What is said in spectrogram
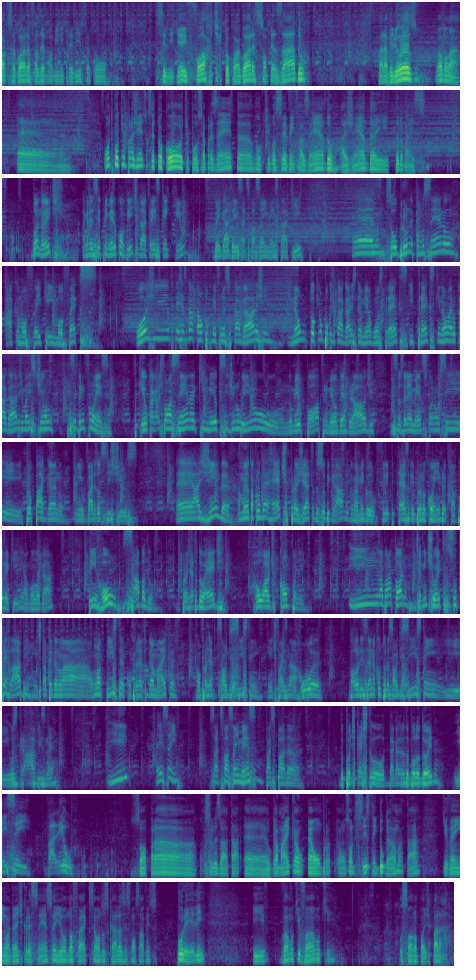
Rocks agora fazendo uma mini entrevista com esse DJ forte que tocou agora, esse som pesado. Maravilhoso. Vamos lá. É... Conta um pouquinho pra gente o que você tocou, tipo, se apresenta, o que você vem fazendo, agenda e tudo mais. Boa noite. Agradecer primeiro o convite da Crazy Cake Crew. Obrigado aí, satisfação imensa estar aqui. É, sou o Bruno Nepomuceno, aka e Mofex. Hoje eu tentei resgatar um pouco da influência do K-Garage. Não toquei um pouco de K-Garage também, algumas tracks, e tracks que não eram K-Garage, mas tinham receberam influência. Porque o K-Garage foi uma cena que meio que se diluiu no meio pop, no meio underground, e seus elementos foram se propagando em vários outros estilos. É, agenda, amanhã eu toco no Derrete, projeto do Subgrave, do meu amigo Felipe Tesla e Bruno Coimbra, que tá por aqui em algum lugar. Tem Roll, sábado, do projeto do Ed, Audio Company. E Laboratório, dia 28, Super Lab. A gente tá pegando lá uma pista com o projeto Gamaica, que é um projeto de sound system que a gente faz na rua, valorizando a cultura sound system e os graves, né? E é isso aí. Satisfação imensa participar da, do podcast do, da galera do Bolo Doido. E é isso aí. Valeu! Só para contextualizar, tá? É, o Gamaica é um, pro- é um sound system do Gama, tá? Que vem em uma grande crescência e o Nofex é um dos caras responsáveis por ele. E vamos que vamos que o som não pode parar.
